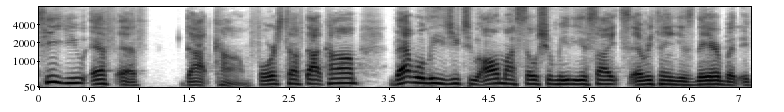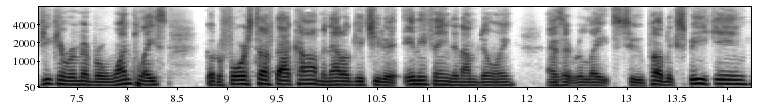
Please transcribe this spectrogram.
T U F F dot com forresttuff.com that will lead you to all my social media sites everything is there but if you can remember one place go to forresttuff.com and that'll get you to anything that i'm doing as it relates to public speaking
